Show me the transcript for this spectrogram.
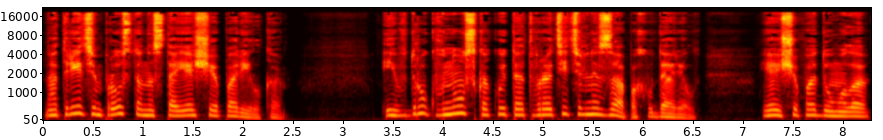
На третьем просто настоящая парилка. И вдруг в нос какой-то отвратительный запах ударил. Я еще подумала,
